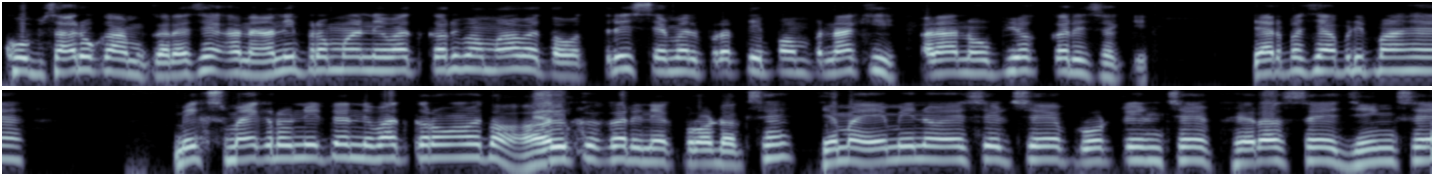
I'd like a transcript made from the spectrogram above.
ખૂબ સારું કામ કરે છે અને આની પ્રમાણની વાત કરવામાં આવે તો ત્રીસ એમએલ પ્રતિ પંપ નાખી અને આનો ઉપયોગ કરી શકીએ. ત્યાર પછી આપણી પાસે મિક્સ માઇક્રોન્યુટ્રનની વાત કરવામાં આવે તો હલ્ક કરીને એક પ્રોડક્ટ છે, જેમાં એમિનો એસિડ છે પ્રોટીન છે ફેરસ છે ઝીંક છે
